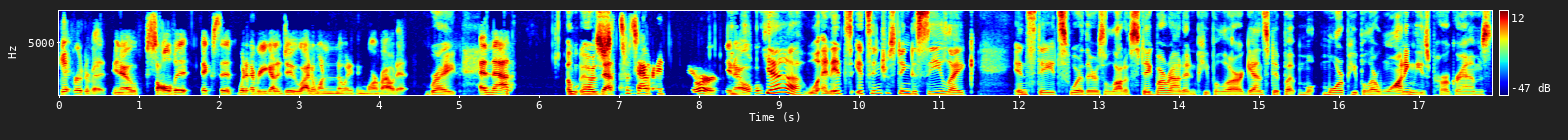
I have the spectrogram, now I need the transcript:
get rid of it, you know, solve it, fix it, whatever you got to do. I don't want to know anything more about it. Right. And that Oh, I was just- that's what's happening in New York, you know? Yeah. Well, and it's it's interesting to see like in states where there's a lot of stigma around it and people are against it, but mo- more people are wanting these programs.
